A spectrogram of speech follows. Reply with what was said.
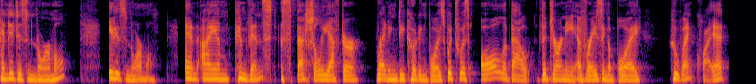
And it is normal. It is normal. And I am convinced, especially after writing Decoding Boys, which was all about the journey of raising a boy who went quiet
